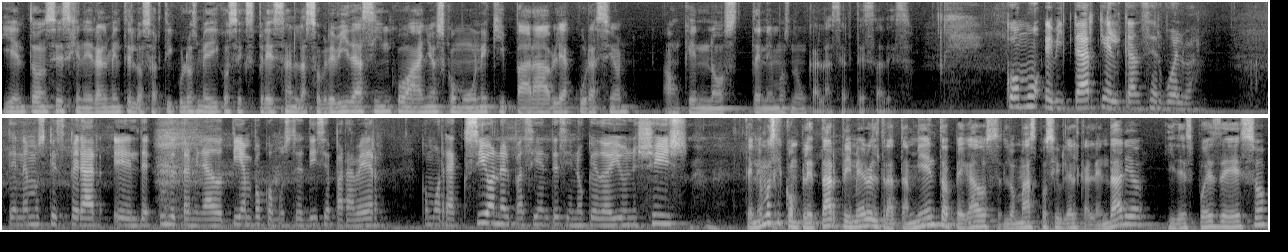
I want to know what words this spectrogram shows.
Y entonces, generalmente, los artículos médicos expresan la sobrevida a cinco años como un equiparable a curación, aunque no tenemos nunca la certeza de eso. ¿Cómo evitar que el cáncer vuelva? tenemos que esperar un determinado tiempo, como usted dice, para ver cómo reacciona el paciente si no quedó ahí un shish. Tenemos que completar primero el tratamiento apegados lo más posible al calendario y después de eso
